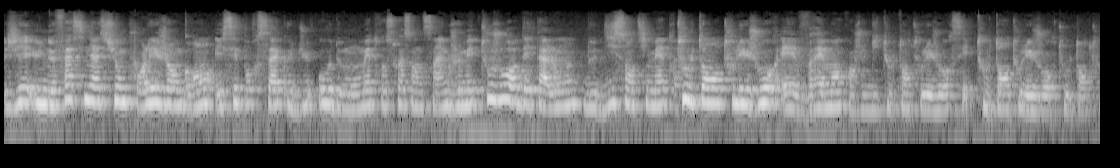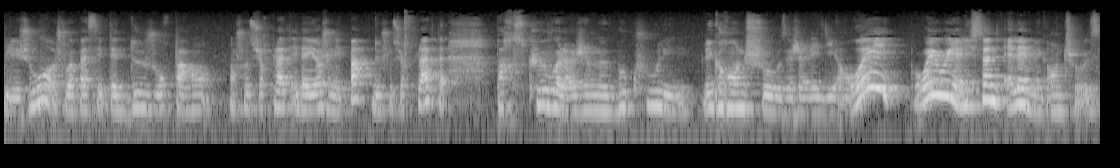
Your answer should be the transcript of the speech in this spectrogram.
J'ai une fascination pour les gens grands et c'est pour ça que du haut de mon mètre 65, je mets toujours des talons de 10 cm tout le temps, tous les jours. Et vraiment, quand je dis tout le temps, tous les jours, c'est tout le temps, tous les jours, tout le temps, tous les jours. Je dois passer peut-être deux jours par an en chaussures plates et d'ailleurs, je n'ai pas de chaussures plates parce que voilà, j'aime beaucoup les, les grandes choses, j'allais dire. Oui, oui, oui, Alison, elle aime les grandes choses.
